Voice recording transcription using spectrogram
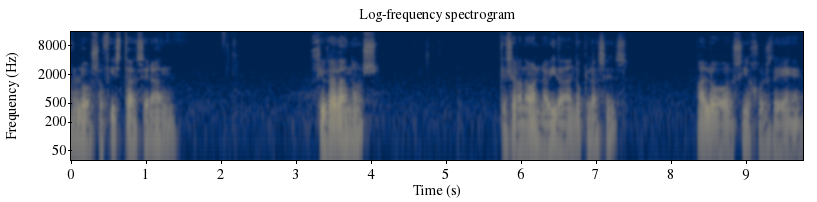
los sofistas eran ciudadanos que se ganaban la vida dando clases a los hijos de,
